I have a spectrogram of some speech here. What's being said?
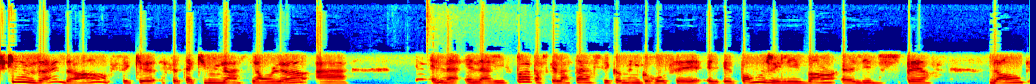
Ce qui nous aide dehors, c'est que cette accumulation-là a elle, n'arrive pas parce que la Terre, c'est comme une grosse éponge et les vents euh, les dispersent. Donc,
